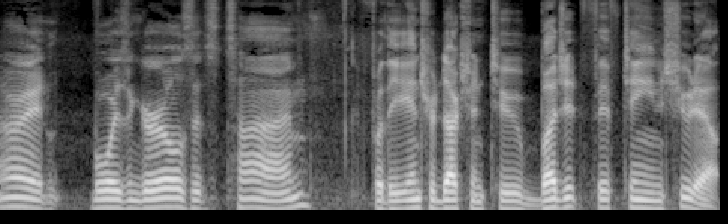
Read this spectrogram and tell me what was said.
All right, boys and girls, it's time for the introduction to Budget 15 Shootout.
